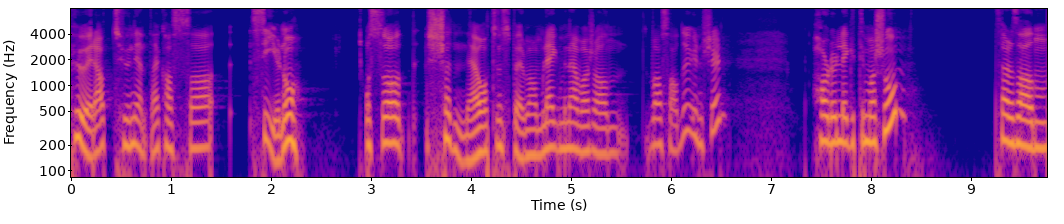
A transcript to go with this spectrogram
hører jeg at hun jenta i kassa sier noe. Og så skjønner jeg jo at hun spør meg om legg, men jeg var sånn Hva sa du? Unnskyld? Har du legitimasjon? Så er det sånn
